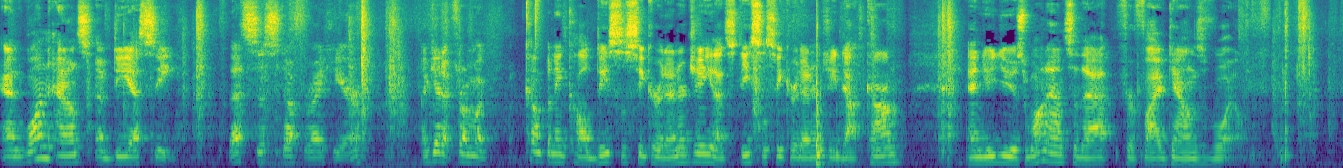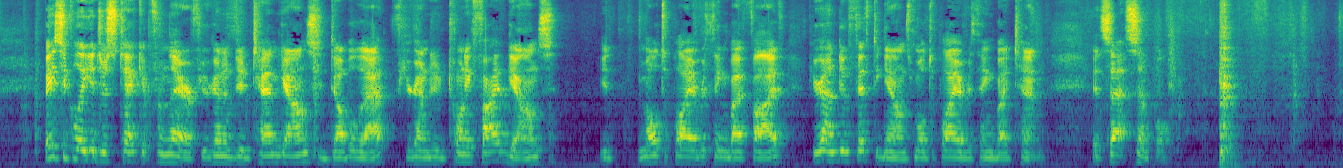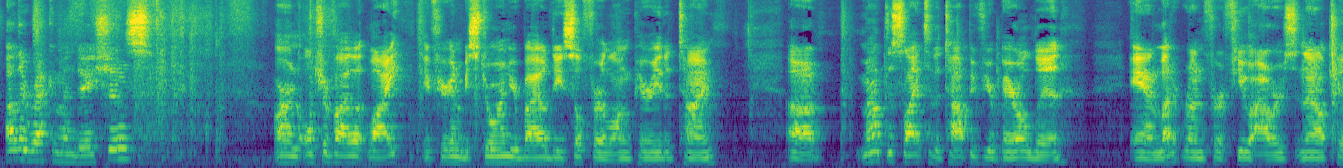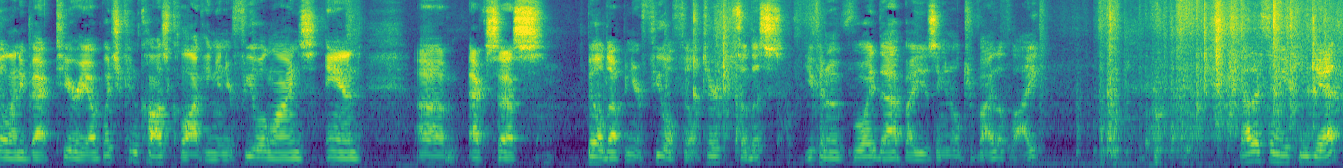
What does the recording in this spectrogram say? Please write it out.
And 1 ounce of DSC. That's this stuff right here. I get it from a company called Diesel Secret Energy. That's dieselsecretenergy.com. And you use 1 ounce of that for 5 gallons of oil. Basically, you just take it from there. If you're going to do 10 gallons, you double that. If you're going to do 25 gallons, you multiply everything by 5. If you're going to do 50 gallons, multiply everything by 10. It's that simple. Other recommendations are an ultraviolet light if you're going to be storing your biodiesel for a long period of time. Uh, mount this light to the top of your barrel lid and let it run for a few hours and that'll kill any bacteria which can cause clogging in your fuel lines and um, excess buildup in your fuel filter. So this you can avoid that by using an ultraviolet light. Another thing you can get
